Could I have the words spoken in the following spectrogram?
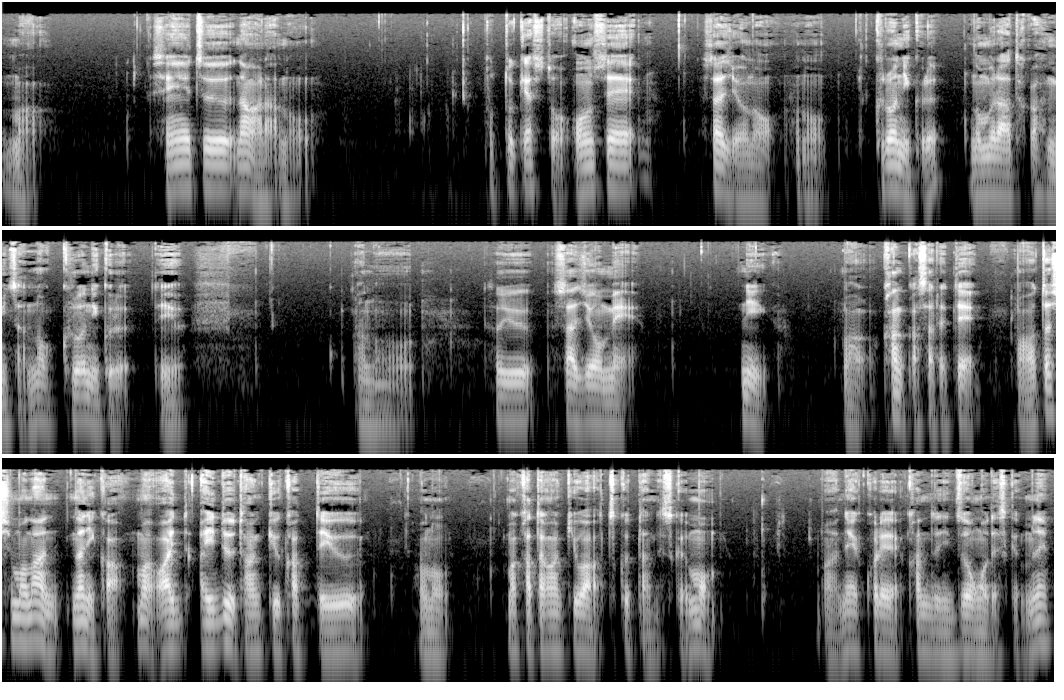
まあ僭越ながらあのポッドキャスト音声スタジオのあのクロニクル？野村貴文さんの「クロニクル」っていうあのそういうスタジオ名に、まあ、感化されて、まあ、私も何何か、まあ、I, I do 探求家っていうこの、まあ、肩書きは作ったんですけどもまあねこれ完全に造語ですけどもね。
